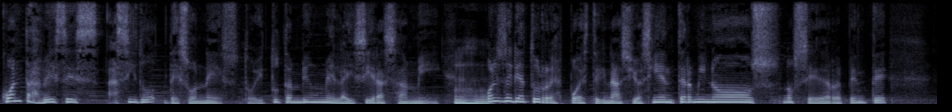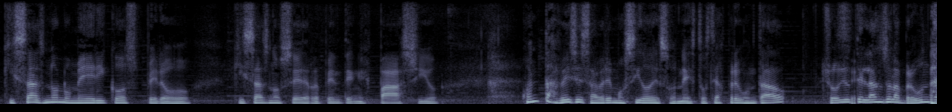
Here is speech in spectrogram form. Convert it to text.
¿cuántas veces has sido deshonesto y tú también me la hicieras a mí? ¿Cuál sería tu respuesta, Ignacio? Así en términos, no sé, de repente, quizás no numéricos, pero quizás, no sé, de repente en espacio. ¿Cuántas veces habremos sido deshonestos? ¿Te has preguntado? Yo, yo te lanzo la pregunta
